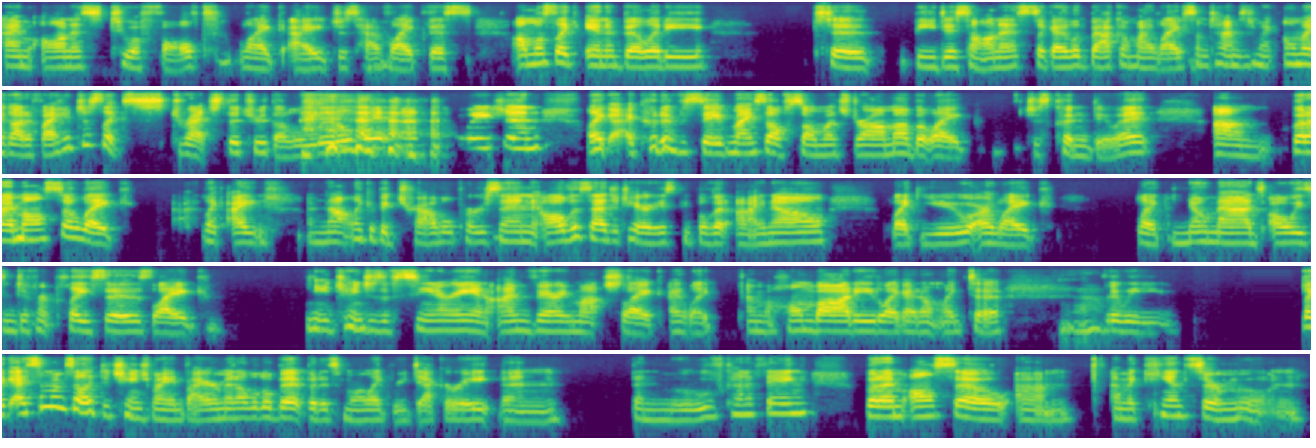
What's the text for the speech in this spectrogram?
I'm honest to a fault. Like I just have mm-hmm. like this almost like inability to be dishonest. Like I look back on my life sometimes and I'm like, oh my God, if I had just like stretched the truth a little bit in that situation, like I could have saved myself so much drama, but like just couldn't do it. Um, but I'm also like, like I, I'm not like a big travel person. All the Sagittarius people that I know, like you, are like, like nomads, always in different places, like need changes of scenery. And I'm very much like I like I'm a homebody. Like I don't like to yeah. really like I sometimes I like to change my environment a little bit, but it's more like redecorate than than move kind of thing. But I'm also um, I'm a Cancer moon,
